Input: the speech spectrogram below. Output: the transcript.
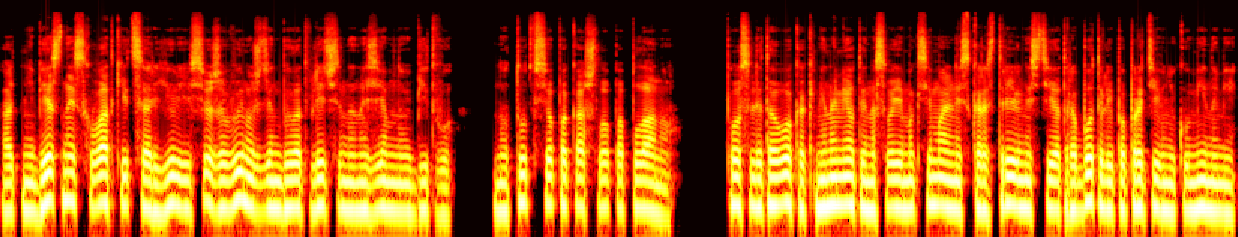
От небесной схватки царь Юрий все же вынужден был отвлечься на наземную битву, но тут все пока шло по плану. После того, как минометы на своей максимальной скорострельности отработали по противнику минами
